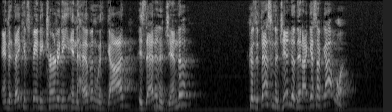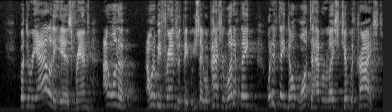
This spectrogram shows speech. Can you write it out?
and that they can spend eternity in heaven with God? Is that an agenda? Because if that's an agenda, then I guess I've got one. But the reality is, friends, I want to I want to be friends with people. You say, "Well, pastor, what if they what if they don't want to have a relationship with Christ?"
